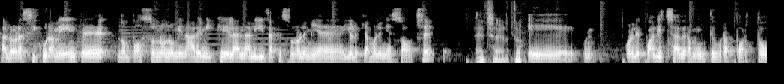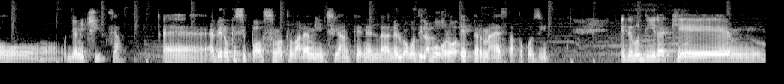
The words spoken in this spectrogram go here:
allora, sicuramente non posso non nominare Michela e Annalisa, che sono le mie, io le chiamo le mie socie, Eh certo. e con, con le quali c'è veramente un rapporto di amicizia. Eh, è vero che si possono trovare amici anche nel, nel luogo di lavoro e per me è stato così. E devo dire che mh,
